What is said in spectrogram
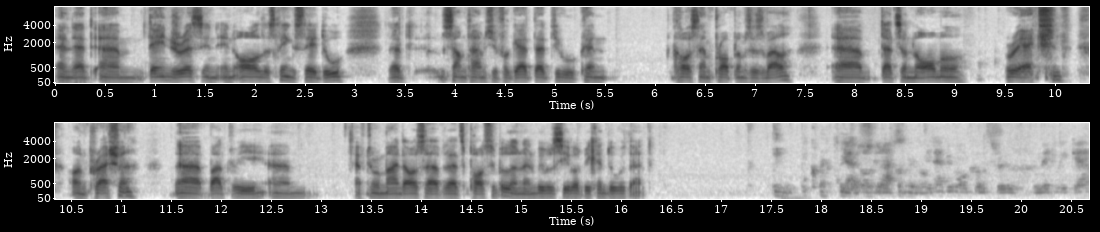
and that um, dangerous in, in all the things they do that sometimes you forget that you can cause them problems as well. Uh, that's a normal reaction on pressure, uh, but we um, have to remind ourselves that's possible, and then we will see what we can do with that. Yeah, ask, did everyone come through the midweek game?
